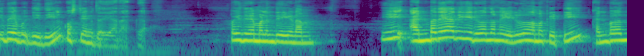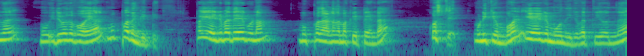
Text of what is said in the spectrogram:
ഇതേ രീതിയിൽ ക്വസ്റ്റ്യൻ തയ്യാറാക്കുക. അപ്പോൾ ഇത് നമ്മൾ എന്ത് ചെയ്യണം? ഈ അൻപതേ അധികം ഇരുപത് എന്ന് പറഞ്ഞാൽ എഴുപത് നമുക്ക് കിട്ടി. അൻപതെന്ന് ഇരുപത് പോയാൽ മുപ്പതും കിട്ടി. അപ്പോൾ എഴുപതേ ഗുണം മുപ്പതാണ് നമുക്ക് കിട്ടേണ്ട ക്വസ്റ്റ്യൻ ഗുണിക്കുമ്പോൾ ഏഴ് മൂന്ന് ഇരുപത്തിയൊന്ന്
